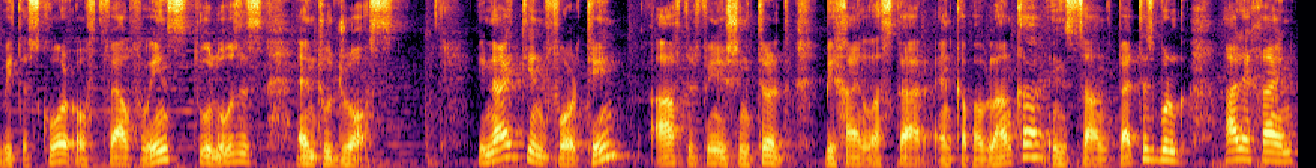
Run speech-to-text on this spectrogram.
with a score of 12 wins, 2 losses and 2 draws. In 1914, after finishing third behind Lasker and Capablanca in St. Petersburg, Alekhine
